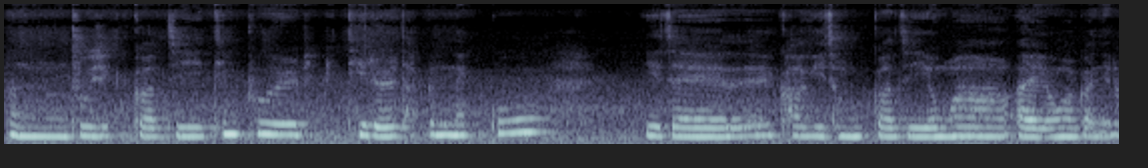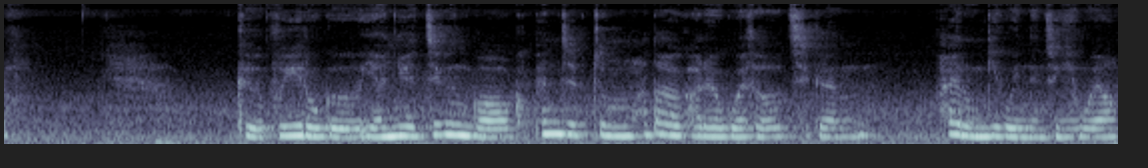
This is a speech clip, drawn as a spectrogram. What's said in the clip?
한 2시까지 팀플 PPT를 다 끝냈고 이제 가기 전까지 영화 아니 영화가 아니라 그 브이로그 연휴에 찍은 거 편집 좀 하다가 가려고 해서 지금 파일 옮기고 있는 중이고요.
